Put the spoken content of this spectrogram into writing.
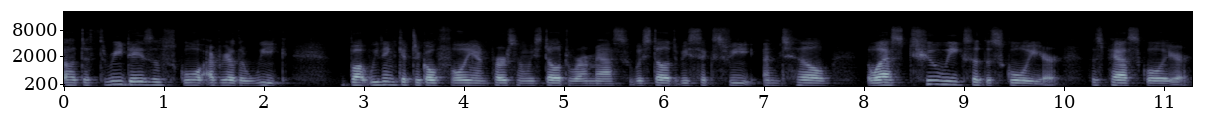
uh, to three days of school every other week, but we didn't get to go fully in person. We still had to wear masks. We still had to be six feet until the last two weeks of the school year, this past school year.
